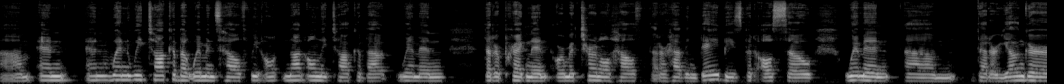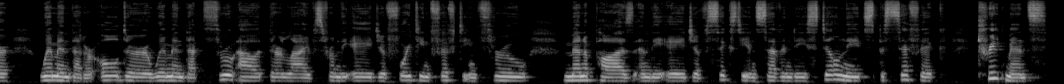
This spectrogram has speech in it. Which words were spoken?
Um, and and when we talk about women's health, we not only talk about women that are pregnant or maternal health that are having babies, but also women um, that are younger, women that are older, women that throughout their lives, from the age of 14, 15 through menopause and the age of 60 and 70, still need specific treatments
